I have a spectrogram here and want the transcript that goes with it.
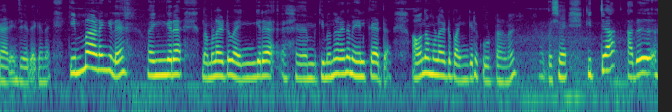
കാര്യം ചെയ്തേക്കുന്നത്. കിമ്മാണെങ്കിൽ ഭയങ്കര നമ്മളായിട്ട് ഭയങ്കര കിമ്മെന്ന് പറയുന്ന മേൽക്കയറ്റ അവൻ നമ്മളായിട്ട് ഭയങ്കര കൂട്ടാണ്. പക്ഷേ കിറ്റ അത്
